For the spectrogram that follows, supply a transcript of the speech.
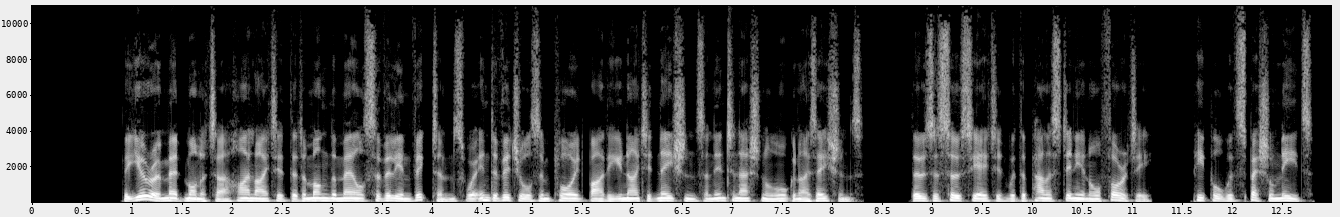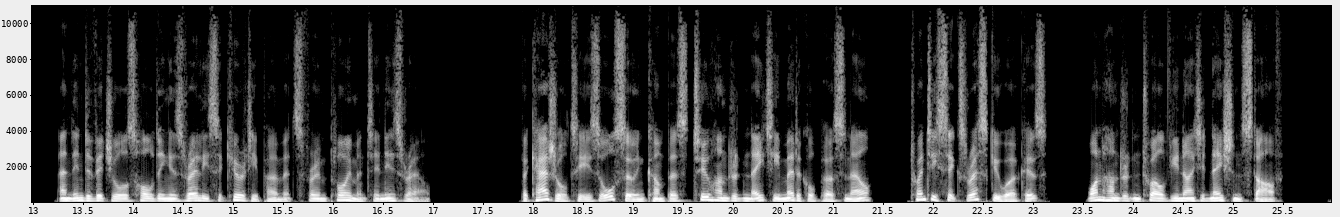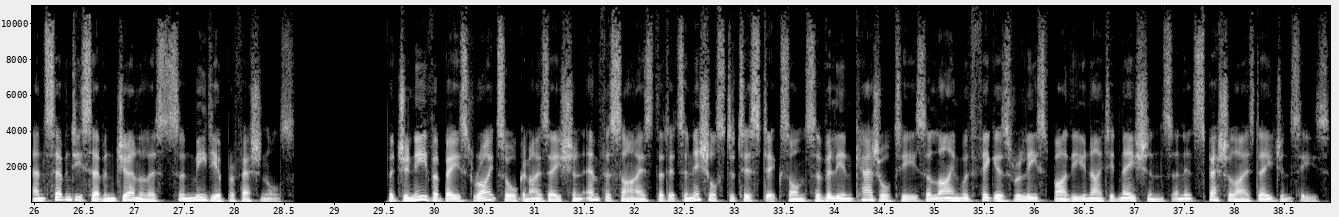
The Euromed Monitor highlighted that among the male civilian victims were individuals employed by the United Nations and international organizations, those associated with the Palestinian Authority, people with special needs, and individuals holding Israeli security permits for employment in Israel. The casualties also encompass 280 medical personnel, 26 rescue workers, 112 United Nations staff, and 77 journalists and media professionals. The Geneva based rights organization emphasized that its initial statistics on civilian casualties align with figures released by the United Nations and its specialized agencies.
